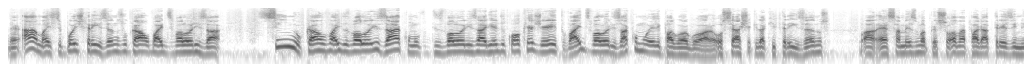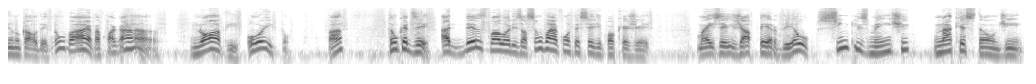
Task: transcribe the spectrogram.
Né? Ah, mas depois de 3 anos o carro vai desvalorizar. Sim, o carro vai desvalorizar, como desvalorizaria de qualquer jeito. Vai desvalorizar como ele pagou agora. Ou você acha que daqui três anos essa mesma pessoa vai pagar 13 mil no carro dele? Não vai, vai pagar 9, 8, tá? Então, quer dizer, a desvalorização vai acontecer de qualquer jeito. Mas ele já perdeu simplesmente na questão de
